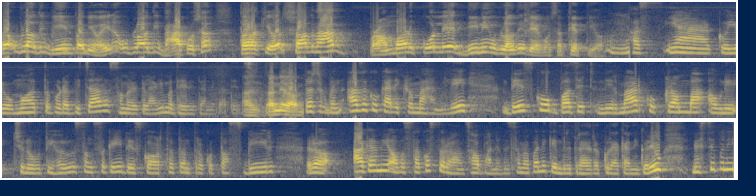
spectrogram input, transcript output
तर उपलब्धिविहीन पनि होइन उपलब्धि भएको छ तर के हो सद्भाव भ्रमणकोले दिने उपलब्धि दिएको छ त्यति हो। हस् यहाँको यो महत्त्वपूर्ण विचार र समयको लागि म धेरै धन्यवाद दिन्छु। धन्यवाद। दर्शकबिन आजको कार्यक्रममा हामीले देशको बजेट निर्माणको क्रममा आउने चुनौतीहरू सँगसँगै देशको अर्थतन्त्रको तस्बिर र आगामी अवस्था कस्तो रहन्छ भन्ने विषयमा पनि केन्द्रित रहेर कुराकानी गऱ्यौँ निश्चय पनि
